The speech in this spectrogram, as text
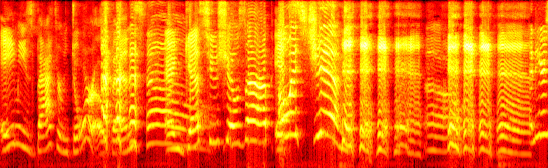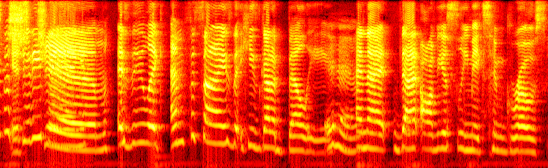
Amy's bathroom door opens, and guess who shows up? oh, it's Jim. oh. And here's the It's shitty thing: Jim. is they like emphasize that he's got a belly, Mhm. and that that obviously makes him gross.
